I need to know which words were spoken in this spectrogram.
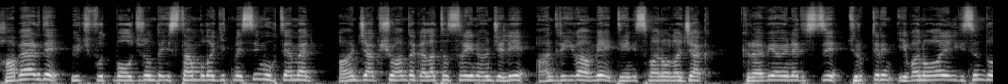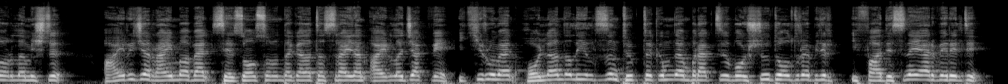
Haberde 3 futbolcunun da İstanbul'a gitmesi muhtemel. Ancak şu anda Galatasaray'ın önceliği Andriy Ivan ve Denisman olacak. Kravia yöneticisi Türklerin Ivan'a olan ilgisini doğrulamıştı. Ayrıca Ryan Babel sezon sonunda Galatasaray'dan ayrılacak ve iki Rumen Hollandalı yıldızın Türk takımından bıraktığı boşluğu doldurabilir ifadesine yer verildi.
